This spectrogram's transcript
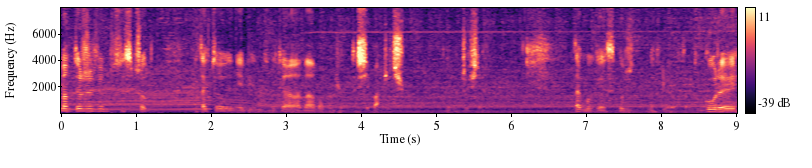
mam też, że wiem, co jest z przodu. I tak to nie wiem. No to na mapę też się patrzeć. Jednocześnie. Tak mogę spojrzeć na chwilę do góry.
